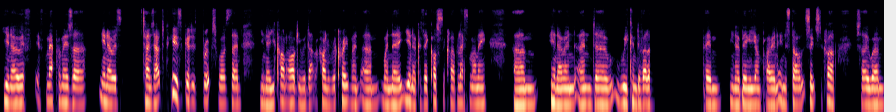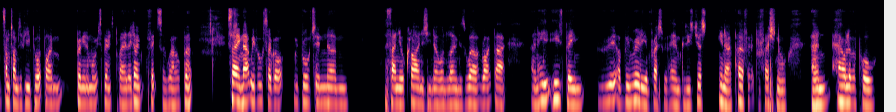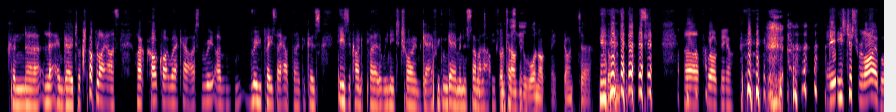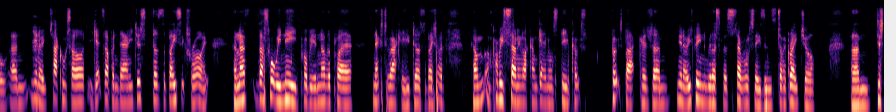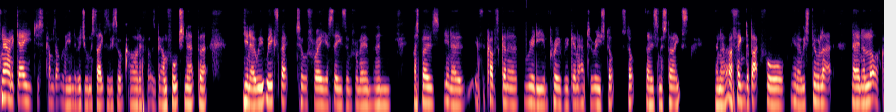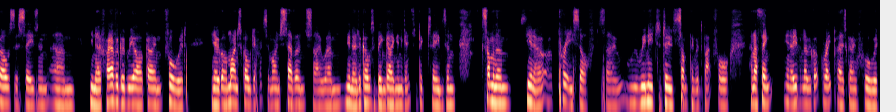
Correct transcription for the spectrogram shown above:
you know, if if Mepham is a you know as turns out to be as good as Brooks was, then you know you can't argue with that kind of recruitment um, when they you know because they cost the club less money, um, you know, and and uh, we can develop him, you know, being a young player in, in a style that suits the club. So um, sometimes if you by bringing a more experienced player, they don't fit so well. But saying that, we've also got we brought in um, Nathaniel Clyne, as you know, on loan as well, right back, and he he's been re- I've been really impressed with him because he's just, you know, perfect professional. And how Liverpool can uh, let him go to a club like us, I can't quite work out. Re- I'm really pleased they have though because he's the kind of player that we need to try and get. If we can get him in the summer, that'd be fantastic. Don't tell Neil Warnock, mate. Don't. Uh, don't mention that. oh, poor old Neil. he's just reliable, and you know he tackles hard. He gets up and down. He just does the basics right and that's that's what we need. Probably another player next to Ake who does the basic. I'm, I'm probably sounding like I'm getting on Steve Cook's books back because um, you know he's been with us for several seasons, done a great job. Um, just now and again, he just comes up with the individual mistakes as we saw at Cardiff. That was a bit unfortunate, but you know we, we expect two or three a season from him, and I suppose you know if the club's going to really improve, we're going to have to really stop stop those mistakes. And I, I think the back four, you know, we still let laying a lot of goals this season. Um, you know, for however good we are going forward, you know, we've got a minus goal difference of minus seven. So, um, you know, the goals have been going in against the big teams and some of them, you know, are pretty soft. So we, we need to do something with the back four. And I think, you know, even though we've got great players going forward,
